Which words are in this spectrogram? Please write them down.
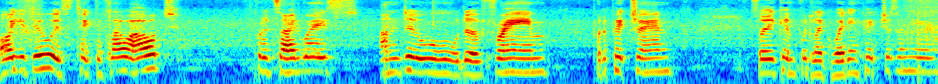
all you do is take the flower out, put it sideways, undo the frame, put a picture in. So you can put like wedding pictures in here.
